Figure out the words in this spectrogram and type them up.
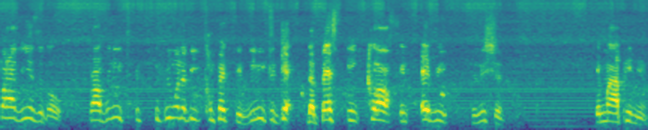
five years ago, bro. We need, to, if, we want to be competitive, we need to get the best in class in every position. In my opinion,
